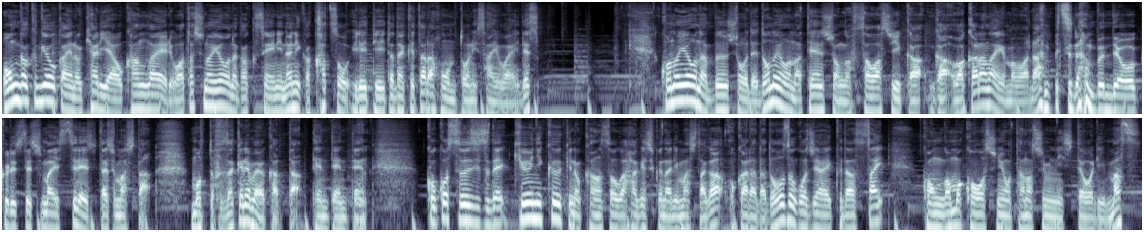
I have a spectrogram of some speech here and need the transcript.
音楽業界のキャリアを考える私のような学生に何か喝を入れていただけたら本当に幸いです。このような文章でどのようなテンションがふさわしいかがわからないまま乱筆乱文でお送りしてしまい失礼いたしました。もっとふざければよかった。点点点。ここ数日で急に空気の乾燥が激しくなりましたが、お体どうぞご自愛ください。今後も更新を楽しみにしております。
